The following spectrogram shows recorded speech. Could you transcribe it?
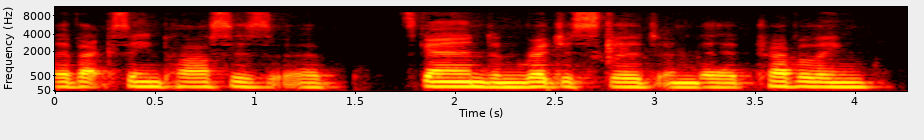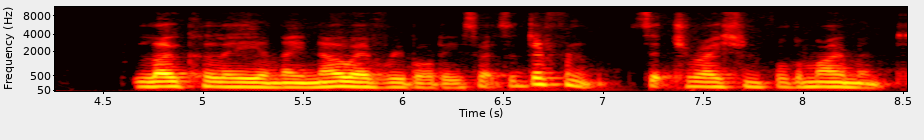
their vaccine passes are scanned and registered, and they're travelling locally and they know everybody. So it's a different situation for the moment.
